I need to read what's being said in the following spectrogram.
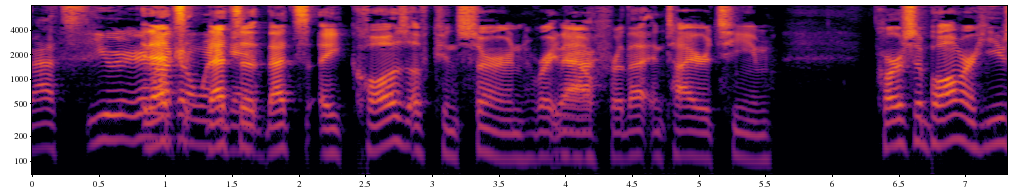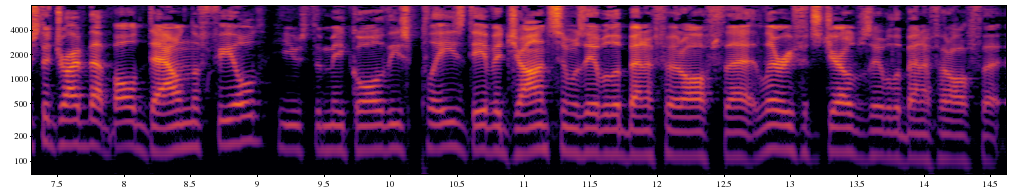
That's you- you're not that's going to win that's a a that's a cause of concern right Yeah. now for that entire team. Carson Palmer, he used to drive that ball down the field. He used to make all these plays. David Johnson was able to benefit off that. Larry Fitzgerald was able to benefit off that.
